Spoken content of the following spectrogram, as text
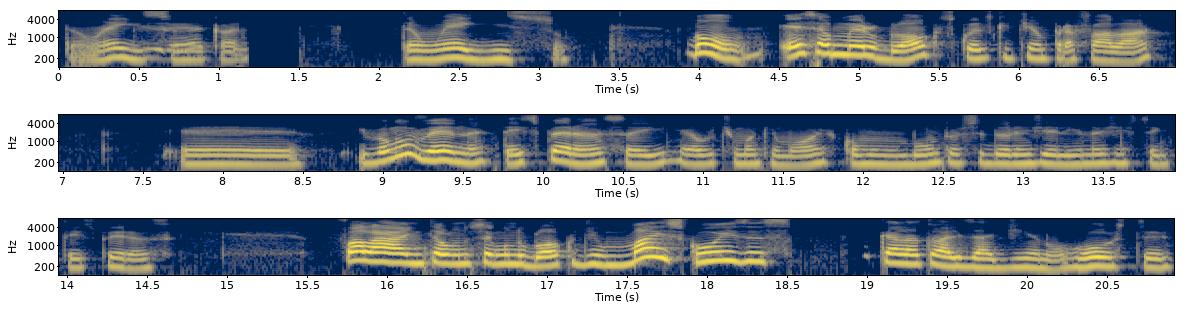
Então é isso, né, direto. né, cara? Então é isso. Bom, esse é o primeiro bloco, as coisas que tinha para falar. É... E vamos ver, né? Ter esperança aí. É a última que morre. Como um bom torcedor angelino, a gente tem que ter esperança. falar então no segundo bloco de mais coisas, aquela atualizadinha no roster,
